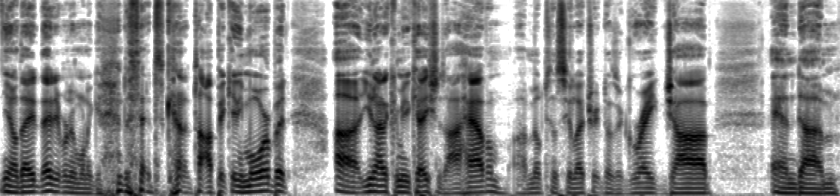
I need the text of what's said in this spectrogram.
you know, they, they didn't really want to get into that kind of topic anymore. But uh, United Communications, I have them. Uh, Middle Tennessee Electric does a great job. And, um,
